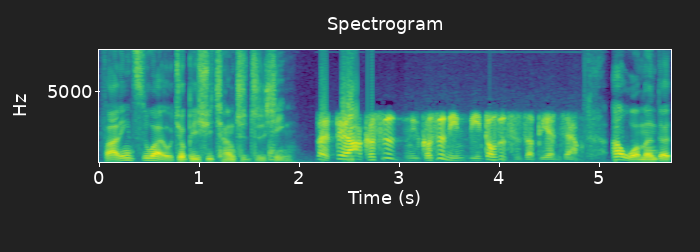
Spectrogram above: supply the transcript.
法令之外我就必须强制执行。对对啊，可是你可是你你都是指责别人这样子啊？我们的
